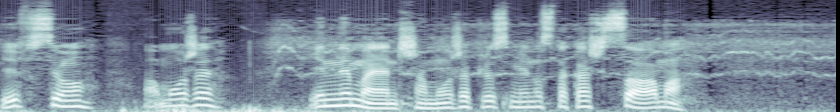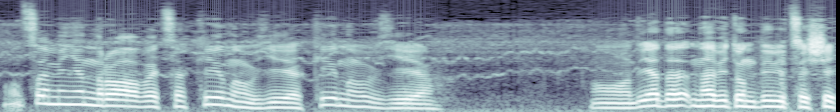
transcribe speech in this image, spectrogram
і все. А може і не менша, може плюс-мінус така ж сама. Оце мені нравиться. Кинув є, кинув є. От, я навіть он дивіться, ще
